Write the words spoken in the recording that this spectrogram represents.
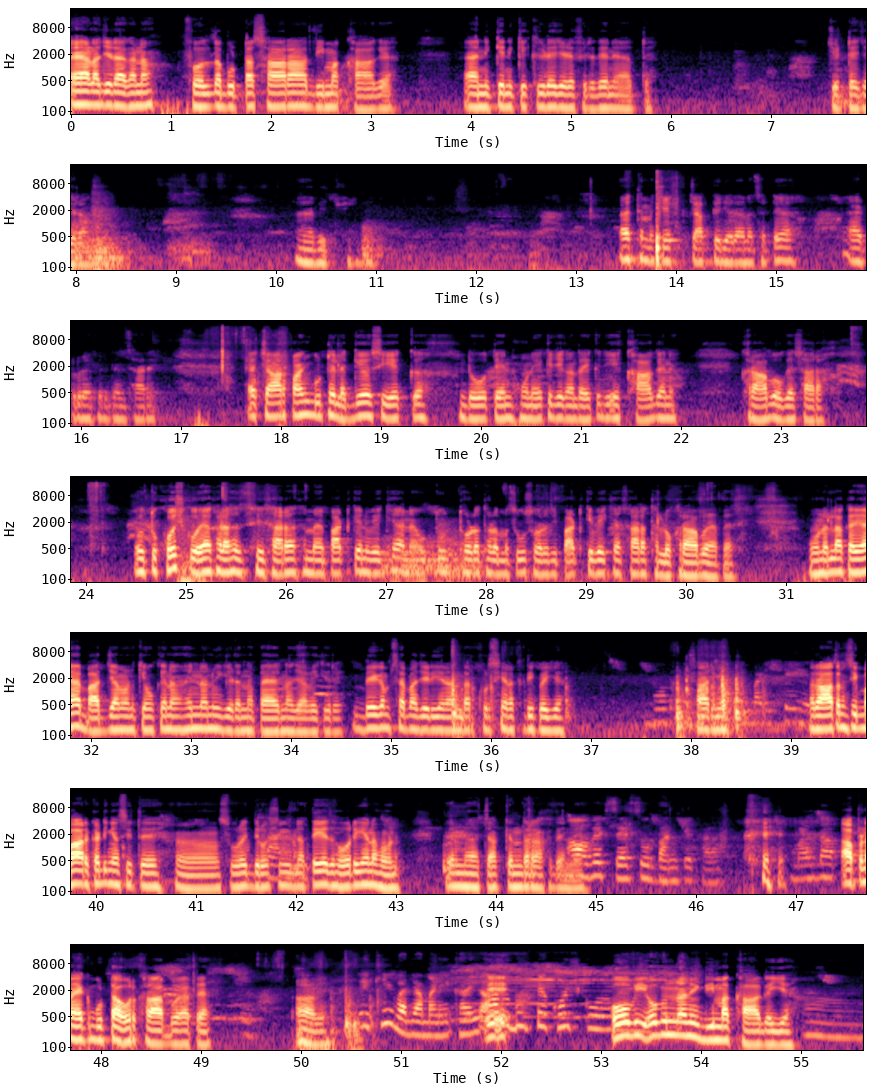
ਇਹ ਵਾਲਾ ਜਿਹੜਾ ਹੈਗਾ ਨਾ, ਫੁੱਲ ਦਾ ਬੂਟਾ ਸਾਰਾ ਦੀਮਕ ਖਾ ਗਿਆ। ਇਹ ਨਿੱਕੇ ਨਿੱਕੇ ਕੀੜੇ ਜਿਹੜੇ ਫਿਰਦੇ ਨੇ ਇਹ ਉੱਤੇ। ਚਿੱਟੇ ਜਿਹੇ ਰੰਗ। ਦੇ ਇਹ ਵਿੱਚ ਫਿਰਦੇ ਇੱਥੇ ਮੈਂ ਚੈੱਕ ਚੱਕ ਕੇ ਜਿਹੜਾ ਨਾ ਸੱਟਿਆ। ਇਹ ਟੁਰੇ ਫਿਰਦੇ ਨੇ ਸਾਰੇ। ਇਹ ਚਾਰ ਪੰਜ ਬੂਟੇ ਲੱਗੇ ਹੋਏ ਸੀ, ਇੱਕ, ਦੋ, ਤਿੰਨ। ਹੁਣ ਇੱਕ ਜਗ੍ਹਾ ਦਾ ਇੱਕ ਜੀ ਇੱਕ ਖਾ ਗਏ ਨੇ। ਖਰਾਬ ਹੋ ਗਿਆ ਸਾਰਾ। ਉਹ ਤੋਂ ਖੁਸ਼ਕ ਹੋਇਆ ਖੜਾ ਸੀ ਸਾਰਾ ਮੈਂ ਪੱਟ ਕੇ ਨੂੰ ਵੇਖਿਆ ਨਾ ਉਹ ਤੋਂ ਥੋੜਾ ਥੋੜਾ ਮਹਿਸੂਸ ਹੋ ਰਿਹਾ ਸੀ ਪੱਟ ਕੇ ਵੇਖਿਆ ਸਾਰਾ ਥੱਲੋਂ ਖਰਾਬ ਹੋਇਆ ਪਿਆ ਸੀ। ਹੁਣ ਅੱਲਾ ਕਰਿਆ ਬਚ ਜਾਵਣ ਕਿਉਂਕਿ ਨਾ ਇਹਨਾਂ ਨੂੰ ਜਿਹੜਾ ਨਾ ਪੈ ਨਾ ਜਾਵੇ ਕਿਤੇ। ਬੇਗਮ ਸਾਹਿਬਾਂ ਜਿਹੜੀਆਂ ਨਾ ਅੰਦਰ ਕੁਰਸੀਆਂ ਰੱਖਦੀ ਪਈ ਆ ਸਾਰੀਆਂ। ਰਾਤ ਨੂੰ ਸੀ ਬਾਹਰ ਕੱਢੀਆਂ ਸੀ ਤੇ ਸੂਰਜ ਦੀ ਰੋਸ਼ਨੀ ਨਾ ਤੇਜ਼ ਹੋ ਰਹੀ ਹੈ ਨਾ ਹੁਣ ਫਿਰ ਮੈਂ ਚੱਕ ਕੇ ਅੰਦਰ ਰੱਖ ਦਿੰਦੇ। ਆਹ ਵੇਖ ਸਿਰ ਸੂਰ ਬਣ ਕੇ ਖੜਾ। ਮਰਦਾ ਆਪਣਾ ਇੱਕ ਬੂਟਾ ਹੋਰ ਖਰਾਬ ਹੋਇਆ ਪਿਆ। ਆ ਵੇ। ਇਹ ਕੀ ਵਜ੍ਹਾ ਬਣੀ ਖੜੀ ਆਹ ਇਹ- ਬੂਟੇ ਖੁਸ਼ਕ ਹੋ ਉਹ ਵੀ ਉਹ ਵੀ ਉਹਨਾਂ ਨੂੰ ਦੀਮਕ ਖਾ ਗਈ ਹੈ। ਹਮ,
